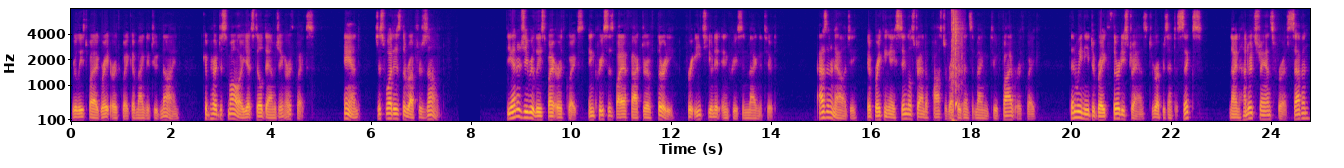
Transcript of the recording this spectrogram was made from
released by a great earthquake of magnitude 9 compared to smaller yet still damaging earthquakes? And just what is the rupture zone? The energy released by earthquakes increases by a factor of 30 for each unit increase in magnitude. As an analogy, if breaking a single strand of pasta represents a magnitude 5 earthquake, then we need to break 30 strands to represent a 6, 900 strands for a 7,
